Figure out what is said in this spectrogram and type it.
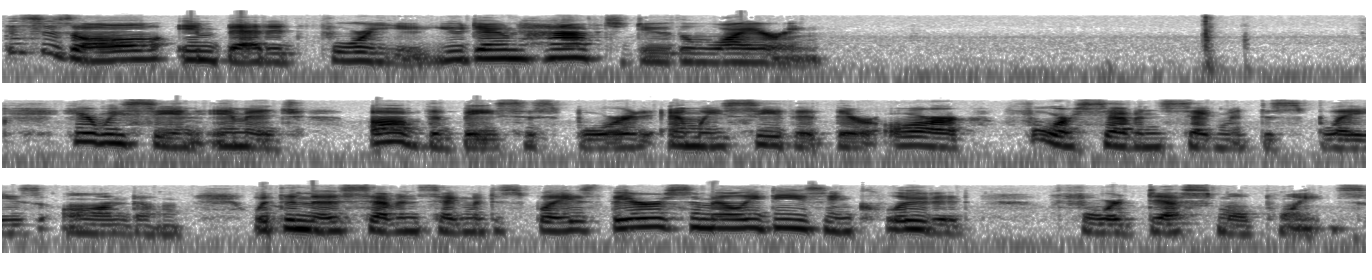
this is all embedded for you. You don't have to do the wiring. Here we see an image of the Basys board, and we see that there are four seven segment displays on them. Within those seven segment displays, there are some LEDs included for decimal points.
